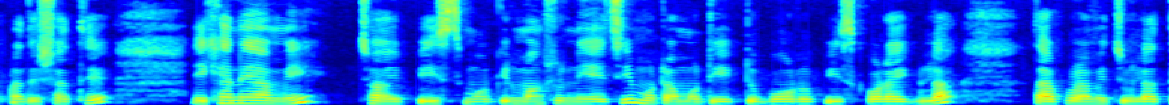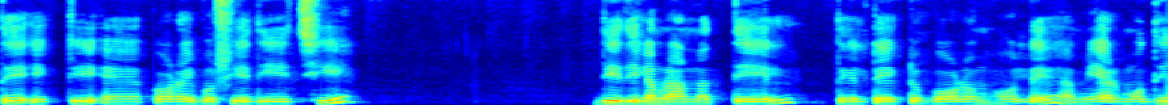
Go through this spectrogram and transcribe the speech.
আপনাদের সাথে। এখানে আমি ছয় পিস মুরগির মাংস নিয়েছি। মোটামুটি একটু বড় পিস কড়াইগুলা। তারপর আমি চুলাতে একটি কড়াই বসিয়ে দিয়েছি। দিয়ে দিলাম রান্নার তেল। তেলটা একটু গরম হলে আমি এর মধ্যে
